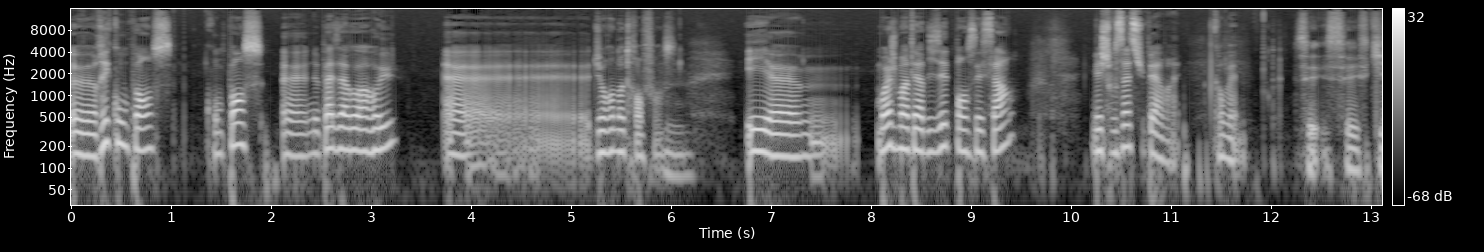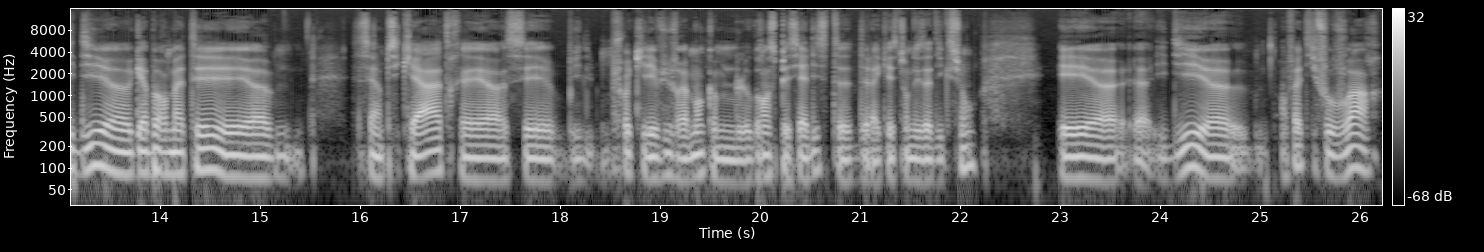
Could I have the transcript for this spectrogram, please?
récompense qu'on pense euh, ne pas avoir eu euh, durant notre enfance. Mmh. Et euh, moi, je m'interdisais de penser ça, mais je trouve ça super vrai, quand même. C'est ce qu'il dit Gabor Maté, c'est un psychiatre, et c'est, je crois qu'il est vu vraiment comme le grand spécialiste de la question des addictions. Et il dit, en fait, il faut voir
